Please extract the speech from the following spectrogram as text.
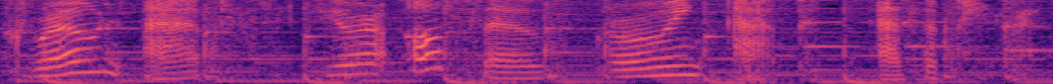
Grown ups who are also growing up as a parent.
